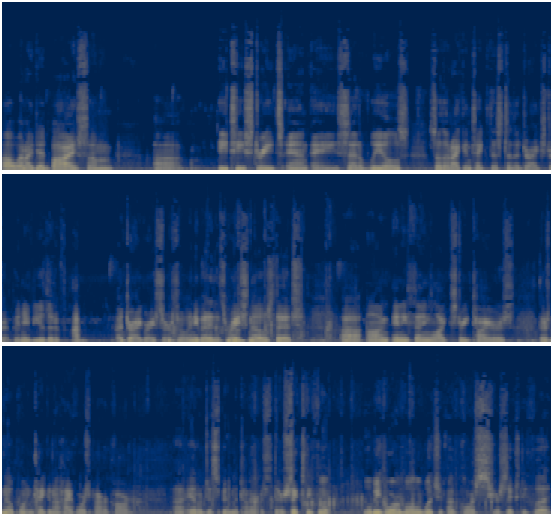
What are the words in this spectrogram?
Oh, and I did buy some uh, ET streets and a set of wheels so that I can take this to the drag strip. Any of you that have, I'm a drag racer, so anybody that's raced knows that uh, on anything like street tires, there's no point in taking a high horsepower car. Uh, it'll just spin the tires. They're 60 foot will be horrible, which of course your 60 foot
